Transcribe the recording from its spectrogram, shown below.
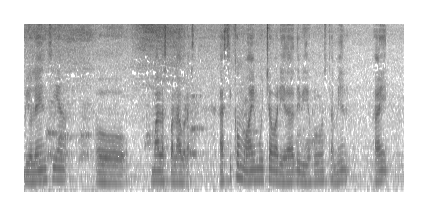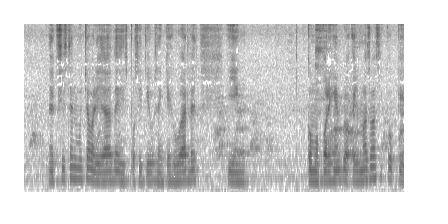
violencia o malas palabras. Así como hay mucha variedad de videojuegos, también hay existen mucha variedad de dispositivos en que jugarles y en como por ejemplo el más básico que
